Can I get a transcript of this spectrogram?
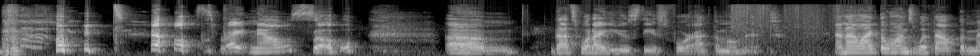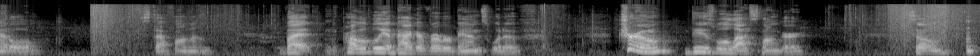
ponytails right now, so um, that's what I use these for at the moment. And I like the ones without the metal stuff on them. But probably a bag of rubber bands would have. True, these will last longer. So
